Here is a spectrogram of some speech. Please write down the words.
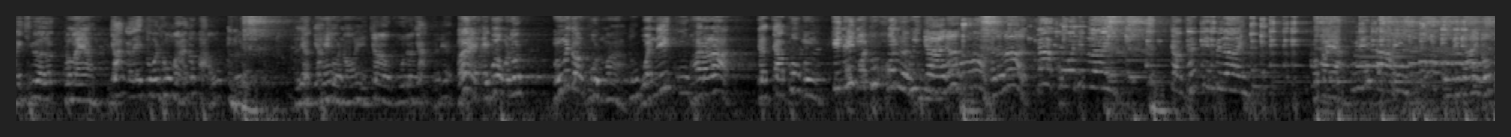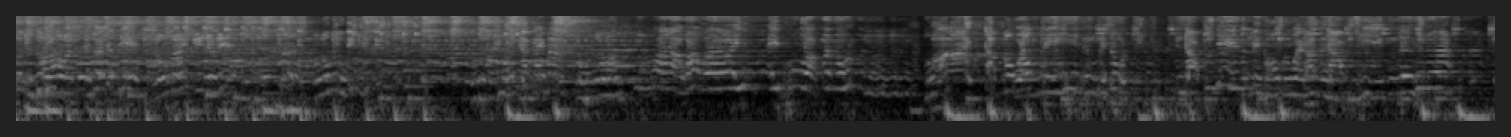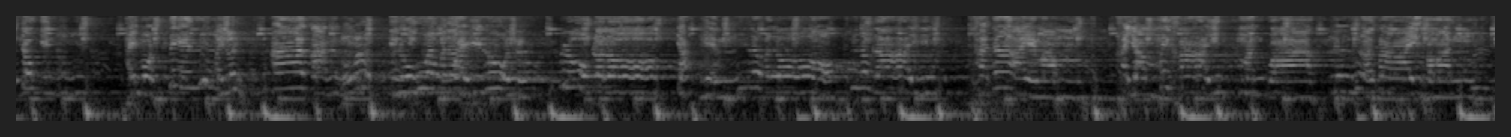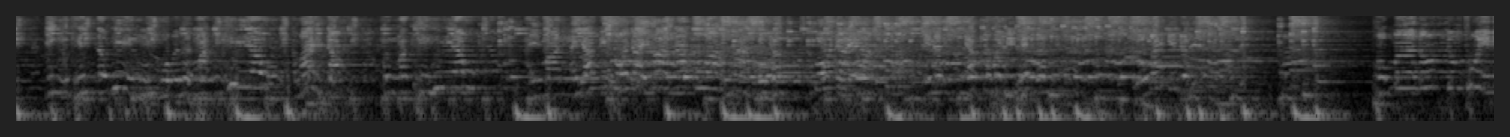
ไม่เชื่อแล้วทำไมอะ ยักษ์อะไรตัวเท่าหมาเท่เป๋าเรียกยักษ์ตัวน้อย เจ้ากูนะยักษ์เนี่ย เฮ้ย ไอ้พวกมนุษย์ มึงไม่ต้องพูดมาก วันนี้กูพาราลาจะจับพวกมึง กินให้หมดทุกคนเลยวิญญาณนะพาราลาน่ากลัวจังเลย จับฉันกินไปเลยทำไมอะ ไม่ได้ตายไม่ได้น้องต้องอยู่ที่นี่ นู้นจับนกวันนี้ถึงไปสูดกิน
